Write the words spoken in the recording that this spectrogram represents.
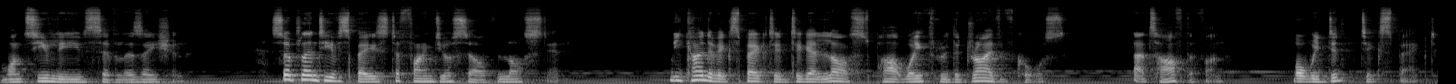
once you leave civilization. So plenty of space to find yourself lost in. We kind of expected to get lost partway through the drive, of course. That's half the fun. What we didn't expect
